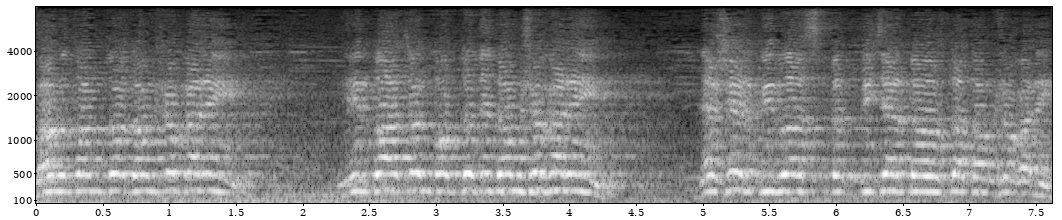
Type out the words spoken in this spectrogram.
গণতন্ত্র ধ্বংসকারী, নির্বাচন পদ্ধতি ধ্বংসকারী, দেশের বিচার ব্যবস্থা ধ্বংসকারী।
